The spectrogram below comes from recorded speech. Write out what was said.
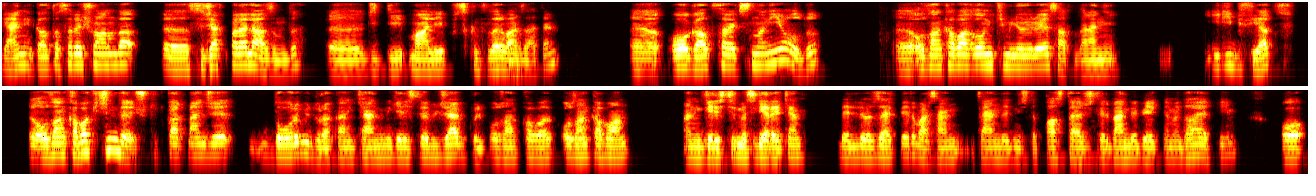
Yani Galatasaray şu anda e, sıcak para lazımdı. E, ciddi mali sıkıntıları var zaten. E, o Galatasaray açısından iyi oldu. E, Ozan Kabak'ı 12 milyon euroya sattılar. Hani iyi bir fiyat. E, Ozan Kabak için de Stuttgart bence doğru bir durak. Hani kendini geliştirebileceği bir kulüp. Ozan Kabak, Ozan Kabak'ın hani geliştirmesi gereken belli özellikleri var. Sen sen dedin işte pas tercihleri ben de bir ekleme daha yapayım. O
